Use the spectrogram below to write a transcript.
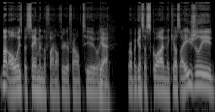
not always, but same in the final three or final two, and Yeah. we're up against a squad and they kill us, I usually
